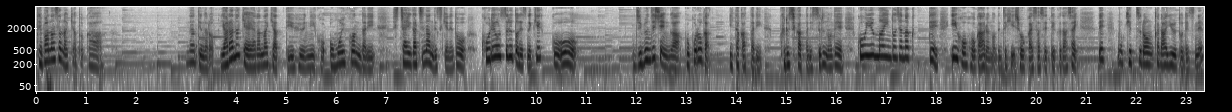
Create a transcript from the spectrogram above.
手放さなきゃとか何て言うんだろうやらなきゃやらなきゃっていうふうにこう思い込んだりしちゃいがちなんですけれどこれをするとですね結構自分自身が心が痛かったり苦しかったりするのでこういうマインドじゃなくていい方法があるので是非紹介させてください。でもう結論から言うとですね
